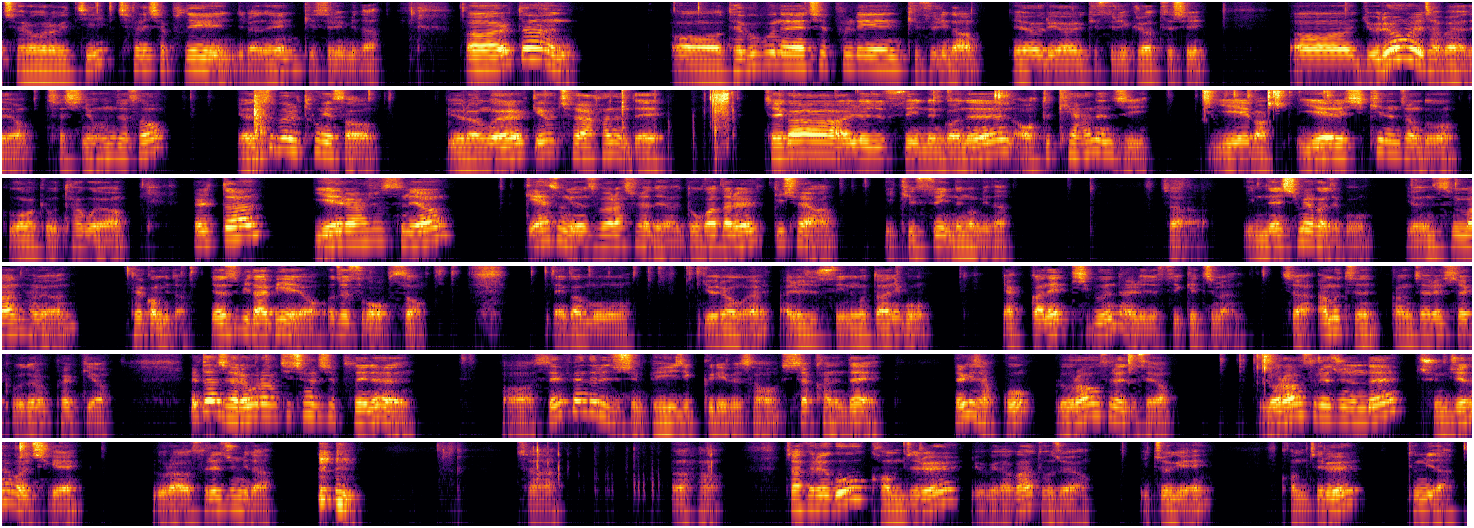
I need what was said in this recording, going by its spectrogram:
Zero gravity 찰리 채플린이라는 기술입니다. 어, 일단 어, 대부분의 채플린 기술이나 aerial 기술이 그렇듯이 어, 요령을 잡아야 돼요. 자신이 혼자서 연습을 통해서 요령을 깨우쳐야 하는데 제가 알려줄 수 있는 거는 어떻게 하는지 이해 막 이해를 시키는 정도 그거밖에 못 하고요. 일단 이해를 하셨으면 계속 연습을 하셔야 돼요. 노가다를 뛰셔야 익힐 수 있는 겁니다. 자, 인내심을 가지고 연습만 하면 될 겁니다. 연습이 나비예요. 어쩔 수가 없어. 내가 뭐 요령을 알려줄 수 있는 것도 아니고 약간의 팁은 알려줄 수 있겠지만 자, 아무튼 강좌를 시작해 보도록 할게요. 일단 zero gravity 찰리 채플린은 어, safe handle을 쥐신 basic grip에서 시작하는데 이렇게 잡고 롤아웃을 해주세요. 롤아웃을 해주는데 중지에 다 걸치게 롤아웃을 해줍니다. 자, 어허. 자, 그리고 검지를 여기다가 둬줘요. 이쪽에 검지를 둡니다.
